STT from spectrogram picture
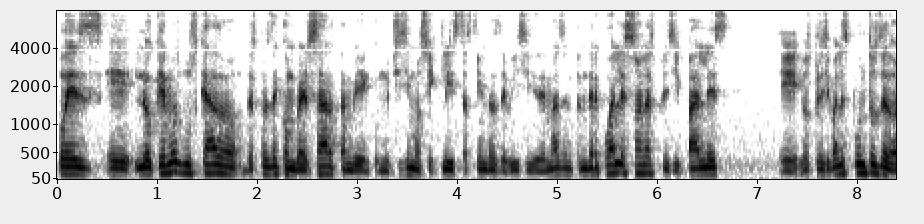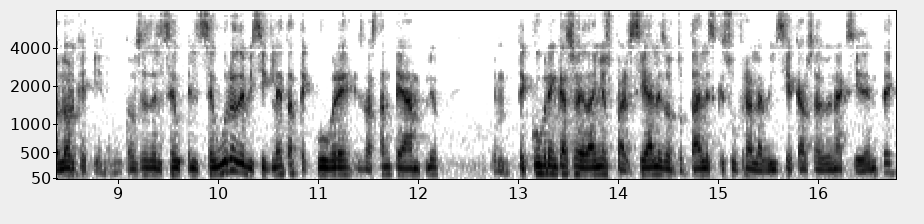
pues eh, lo que hemos buscado después de conversar también con muchísimos ciclistas, tiendas de bici y demás, entender cuáles son las principales, eh, los principales puntos de dolor que tienen. Entonces, el, el seguro de bicicleta te cubre, es bastante amplio, te cubre en caso de daños parciales o totales que sufra la bici a causa de un accidente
